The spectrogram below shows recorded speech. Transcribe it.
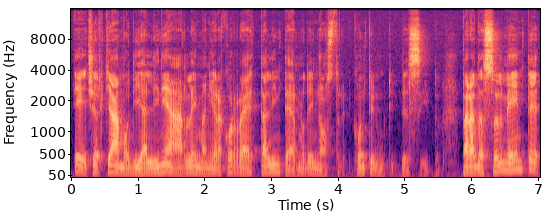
e cerchiamo di allinearle in maniera corretta all'interno dei nostri contenuti del sito. Paradossalmente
